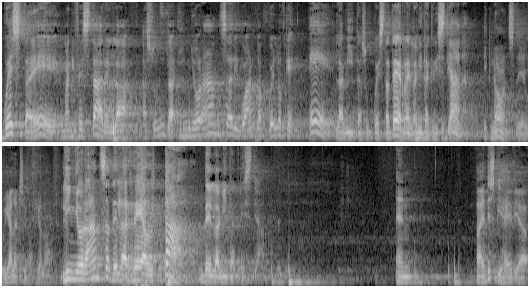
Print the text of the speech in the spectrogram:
Questa è manifestare l'assoluta ignoranza riguardo a quello che è la vita su questa terra, è la vita cristiana. Ignorance, the reality of your life. l'ignoranza della realtà della vita cristiana. And by this behavior,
